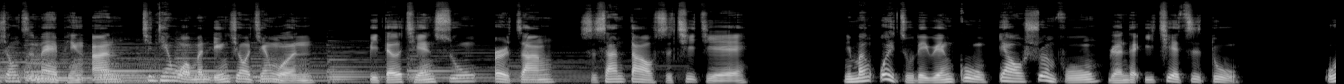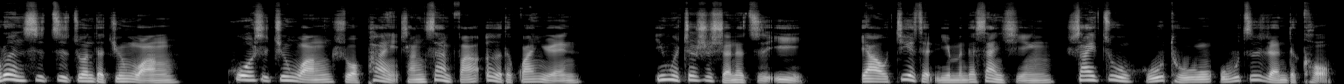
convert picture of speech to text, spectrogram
兄姊妹平安。今天我们灵修经文《彼得前书》二章十三到十七节。你们为主的缘故，要顺服人的一切制度，无论是至尊的君王，或是君王所派赏善罚恶的官员，因为这是神的旨意，要借着你们的善行，塞住糊涂无知人的口。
